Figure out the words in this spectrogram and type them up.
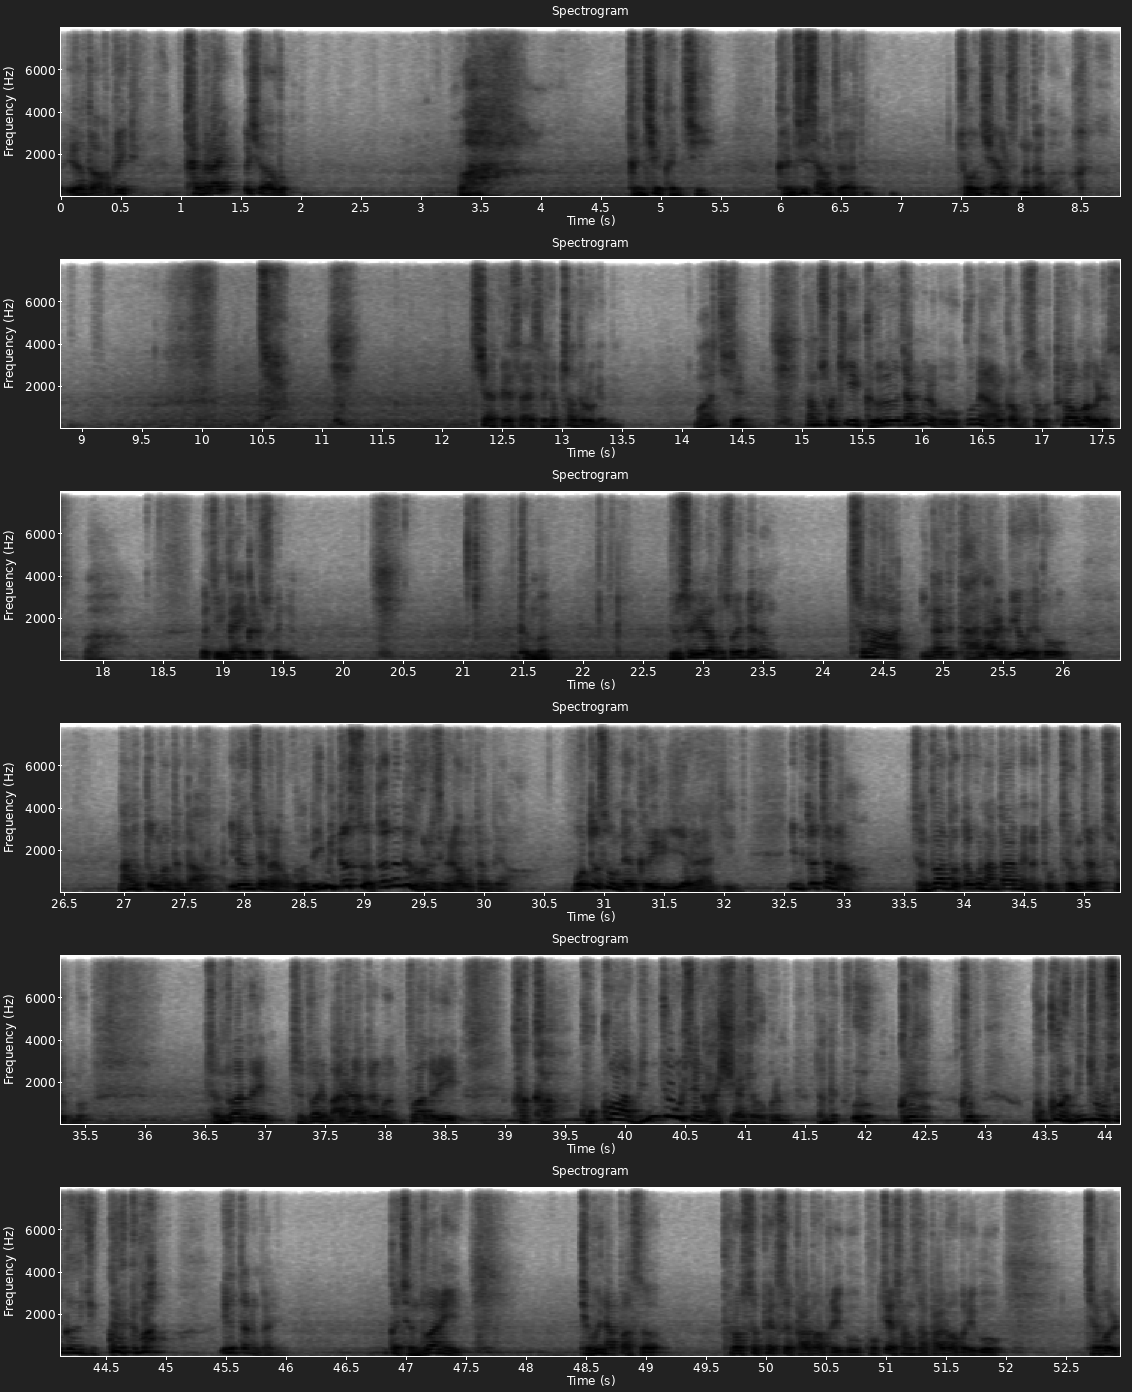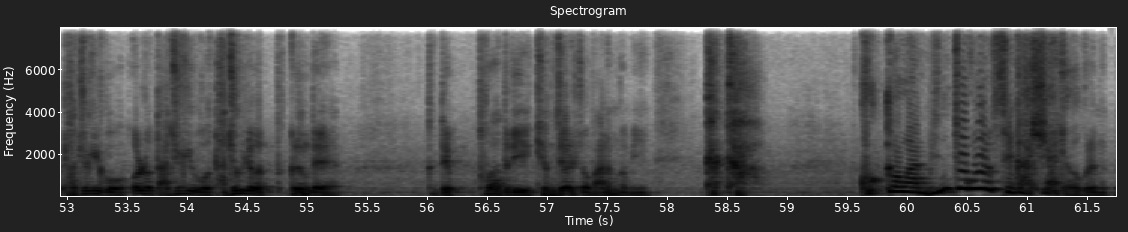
이러다가 갑자기 카메라 의식하고, 와, 근치, 근치. 근치상을 줘야 돼. 좋은 치약을 쓰는가 봐. 참. 치약 회사에서 협찬 들어오겠네. 뭐한 짓이야. 난 솔직히 그 장면을 보고 꿈에 나올까 무서워. 트라우마 걸렸어. 와. 어째 인간이 그럴 수 있냐. 하여튼 뭐, 윤석열이라도 쏘이면은 천하 인간들 다 나를 미워해도 나는 뜨면 된다. 이런 생각을 하고. 근데 이미 떴어. 떴는데도 그런 생각을 하고 있다는 거야. 못 떴으면 내가 그 일을 이해를 하지. 이미 떴잖아. 전두환도 뜨고 난 다음에는 좀 점잖죠. 뭐, 전두환들이, 전두환이 말을 안 들으면 부하들이 각하, 국가와 민족을 생각하셔야죠. 그러면 전두환, 어, 그래? 그럼 국가와 민족을 생각하지. 그래, 해봐! 이랬다는 거예요. 그러니까 전두환이 기분이 나빠서 프로스펙스 밟아버리고 국제상사 밟아버리고 재벌 다 죽이고 언론 다 죽이고 다 죽이려고 그런데 근데 부하들이 경제를 좀 아는 놈이 각하 국가와 민족을 생각하셔야죠. 그러면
